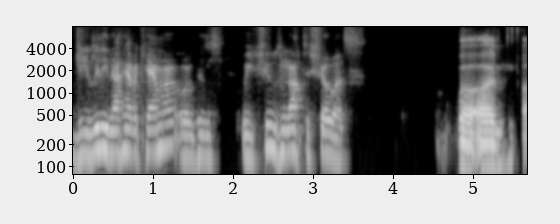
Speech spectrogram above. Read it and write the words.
do you really not have a camera, or because we choose not to show us? Well, um, uh,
